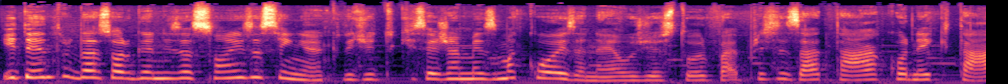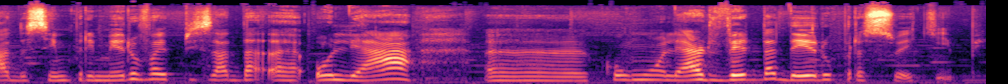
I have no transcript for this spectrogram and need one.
E dentro das organizações, assim, acredito que seja a mesma coisa, né? O gestor vai precisar estar tá conectado, assim, primeiro vai precisar da, uh, olhar uh, com um olhar verdadeiro para sua equipe.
